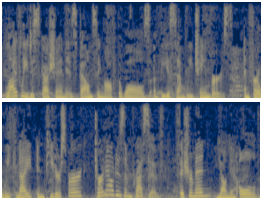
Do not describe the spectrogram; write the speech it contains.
Lively discussion is bouncing off the walls of the assembly chambers. And for a weeknight in Petersburg, turnout is impressive. Fishermen, young and old,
